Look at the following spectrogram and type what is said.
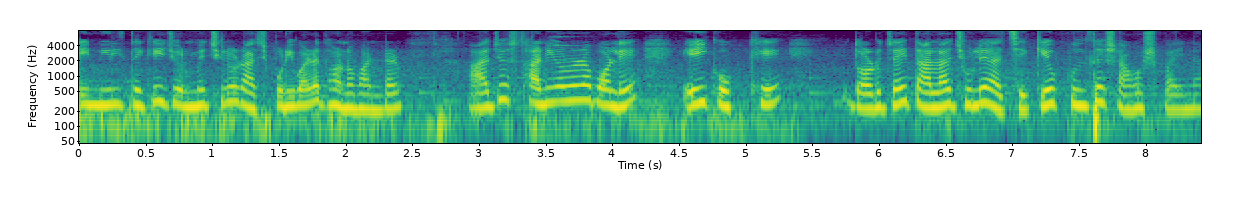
এই নীল থেকেই জন্মেছিল রাজপরিবারের ধনভাণ্ডার। আজও স্থানীয়রা বলে, এই কক্ষে দরজায় তালা ঝুলে আছে, কেউ খুলতে সাহস পায় না।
